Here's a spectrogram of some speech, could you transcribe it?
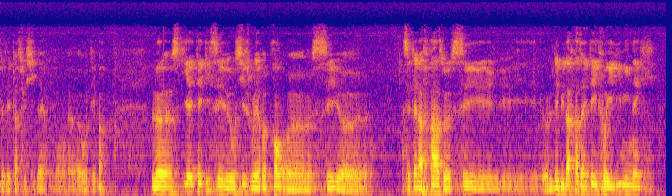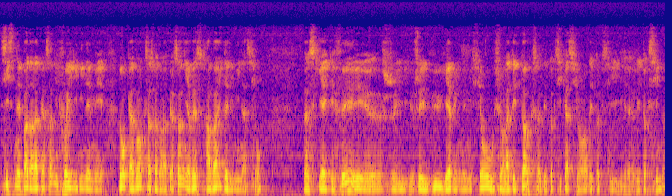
ses états suicidaires, disons, euh, au Théba. Le, ce qui a été dit, c'est aussi, je voulais reprendre, euh, euh, c'était la phrase, le début de la phrase a été il faut éliminer. Si ce n'est pas dans la personne, il faut éliminer. Mais donc, avant que ça soit dans la personne, il y avait ce travail d'élimination. Ce qui a été fait, et j'ai- vu hier une émission sur la détox, la détoxication des, toxi- euh, des toxines.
